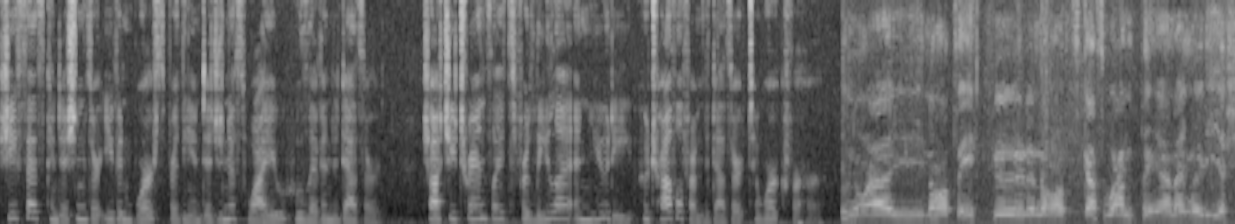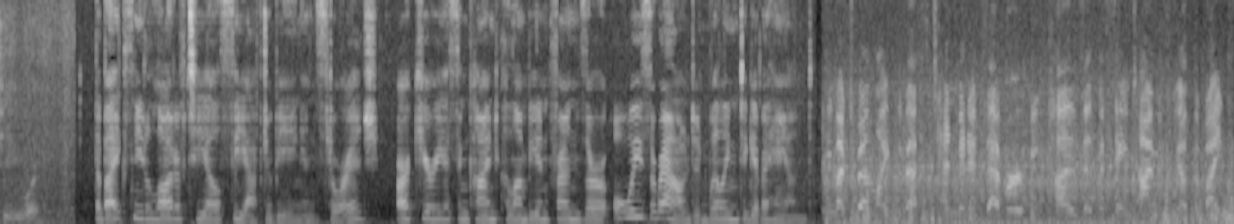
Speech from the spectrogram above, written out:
She says conditions are even worse for the indigenous Wayuu who live in the desert. Chachi translates for Lila and Yudi, who travel from the desert to work for her. The bikes need a lot of TLC after being in storage. Our curious and kind Colombian friends are always around and willing to give a hand. Pretty much been like the best 10 minutes ever because at the same time as we got the bikes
